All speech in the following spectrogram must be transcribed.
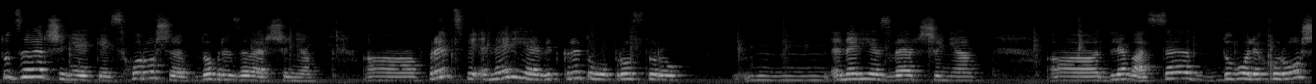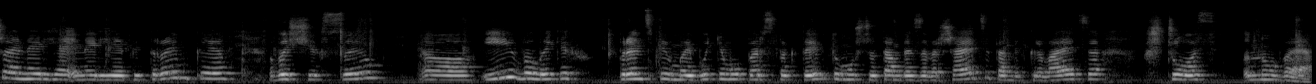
Тут завершення якесь, хороше, добре завершення. В принципі, енергія відкритого простору, енергія звершення для вас. Це доволі хороша енергія, енергія підтримки, вищих сил і великих. В принципі, в майбутньому перспектив, тому що там, де завершається, там відкривається щось нове.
